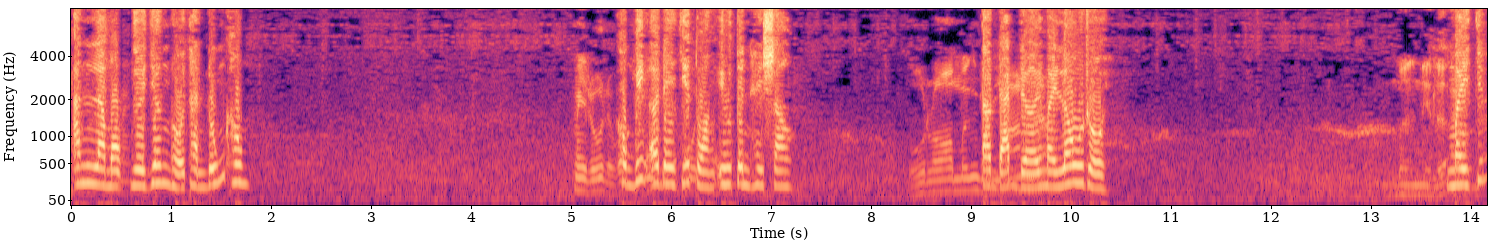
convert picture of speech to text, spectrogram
Anh là một người dân nội thành đúng không Không biết ở đây chỉ toàn yêu tinh hay sao กูรอมึง Tao đã đợi mày lâu rồi มึงนี่เหลือ Mày chính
